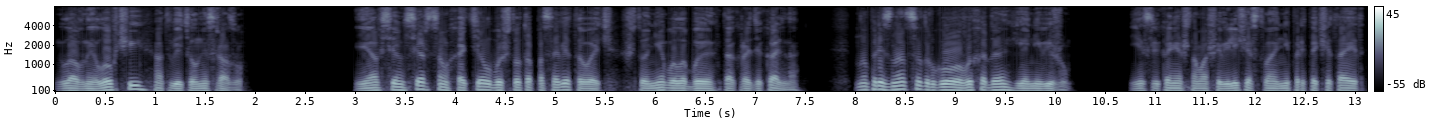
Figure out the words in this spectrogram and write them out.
Главный ловчий ответил не сразу. Я всем сердцем хотел бы что-то посоветовать, что не было бы так радикально. Но, признаться, другого выхода я не вижу. Если, конечно, Ваше Величество не предпочитает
